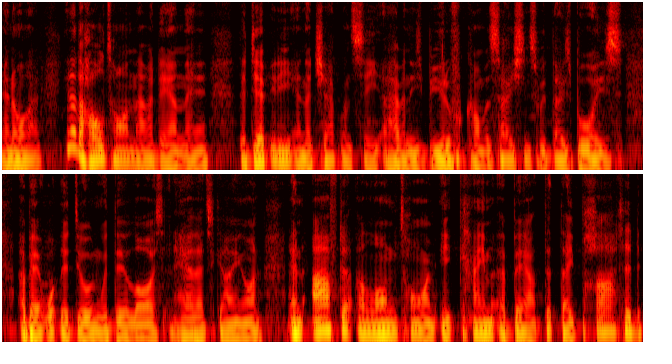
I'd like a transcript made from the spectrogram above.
and all that. You know, the whole time they were down there, the deputy and the chaplaincy are having these beautiful conversations with those boys about what they're doing with their lives and how that's going on. And after a long time, it came about that they parted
